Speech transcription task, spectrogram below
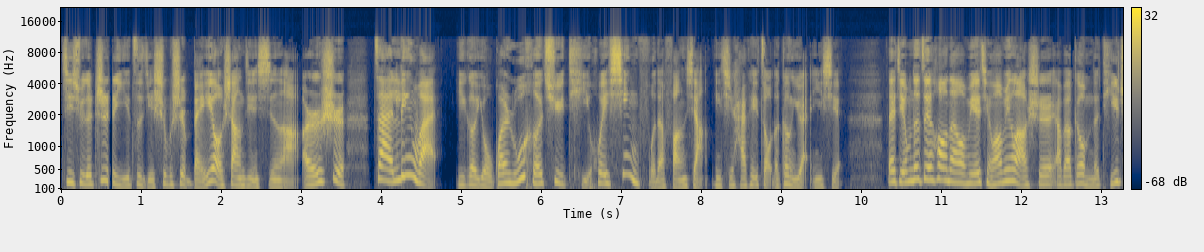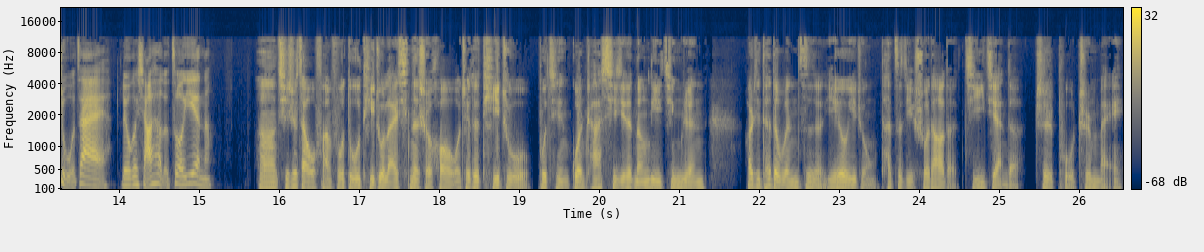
继续的质疑自己是不是没有上进心啊，而是在另外一个有关如何去体会幸福的方向，你其实还可以走得更远一些。在节目的最后呢，我们也请王斌老师，要不要给我们的题主再留个小小的作业呢？嗯，其实在我反复读题主来信的时候，我觉得题主不仅观察细节的能力惊人。而且他的文字也有一种他自己说到的极简的质朴之美，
